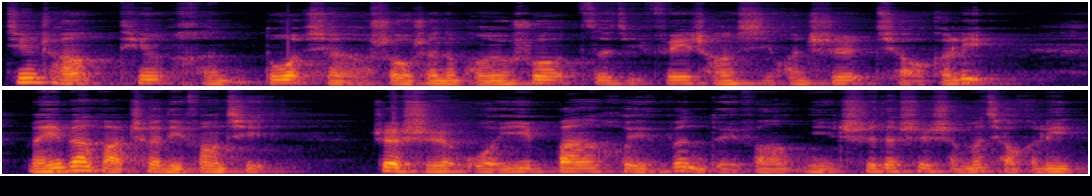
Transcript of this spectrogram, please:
经常听很多想要瘦身的朋友说自己非常喜欢吃巧克力，没办法彻底放弃。这时我一般会问对方：“你吃的是什么巧克力？”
